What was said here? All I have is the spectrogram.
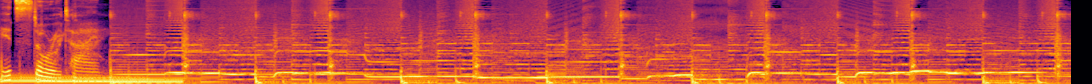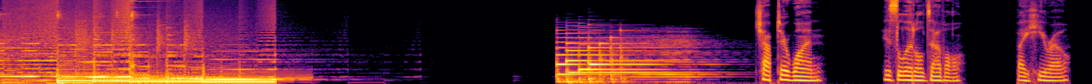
It's story time. Chapter 1 His Little Devil by Hero.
